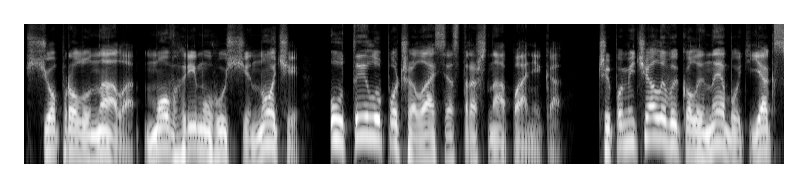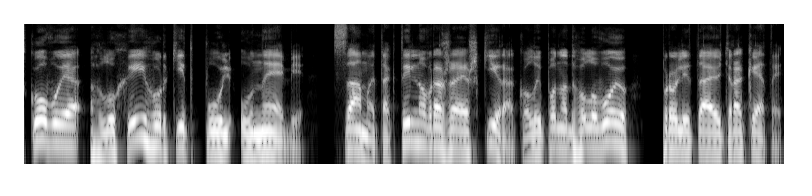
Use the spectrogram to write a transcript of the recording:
що пролунала, мов грім у гущі ночі, у тилу почалася страшна паніка. Чи помічали ви коли-небудь, як сковує глухий гуркіт пуль у небі? Саме тактильно вражає шкіра, коли понад головою пролітають ракети,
